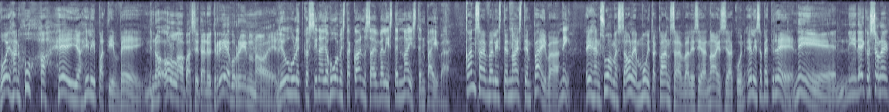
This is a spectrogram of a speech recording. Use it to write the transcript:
Voihan huhha hei ja hilipati vei. No ollaanpa sitä nyt rievurinnoin. Juhlitko sinä jo huomista kansainvälisten naisten päivää? Kansainvälisten naisten päivää? Niin. Eihän Suomessa ole muita kansainvälisiä naisia kuin Elisabeth Rehn. Niin, niin eikö se ole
